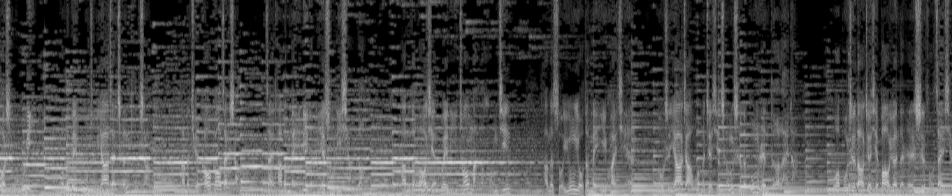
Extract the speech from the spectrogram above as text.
过是奴隶，我们被雇主压在尘土，高在上。在他们美丽的别墅里享乐，他们的保险柜里装满了黄金，他们所拥有的每一块钱都是压榨我们这些诚实的工人得来的。我不知道这些抱怨的人是否在想：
